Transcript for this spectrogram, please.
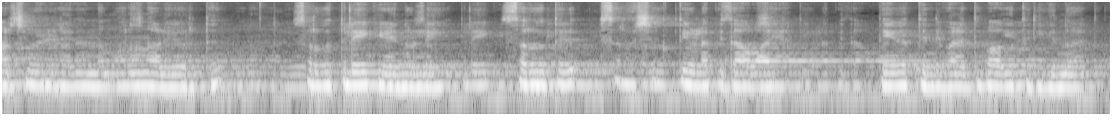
ആഴ്ചവഴിയുടെ നിന്ന് മൂന്ന് നാളിയോർത്ത് സ്വർഗത്തിലേക്ക് എഴുന്നള്ളി. സ്വർഗത്തിൽ സർവശക്തിയുള്ള പിതാവായ ദൈവത്തിന്റെ വലതുഭാഗത്തിരിക്കുന്നു.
